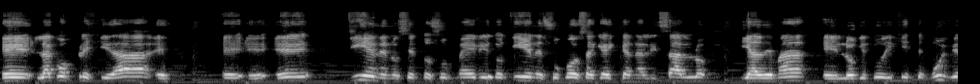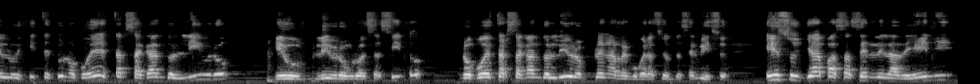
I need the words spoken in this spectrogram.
Eh, la complejidad tiene, ¿no es cierto?, su mérito, tiene su cosa que hay que analizarlo y además lo que tú dijiste, muy bien lo dijiste, tú no puedes estar sacando el libro, que es un libro gruesecito, no puede estar sacando el libro en plena recuperación de servicios. Eso ya pasa a ser del ADN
